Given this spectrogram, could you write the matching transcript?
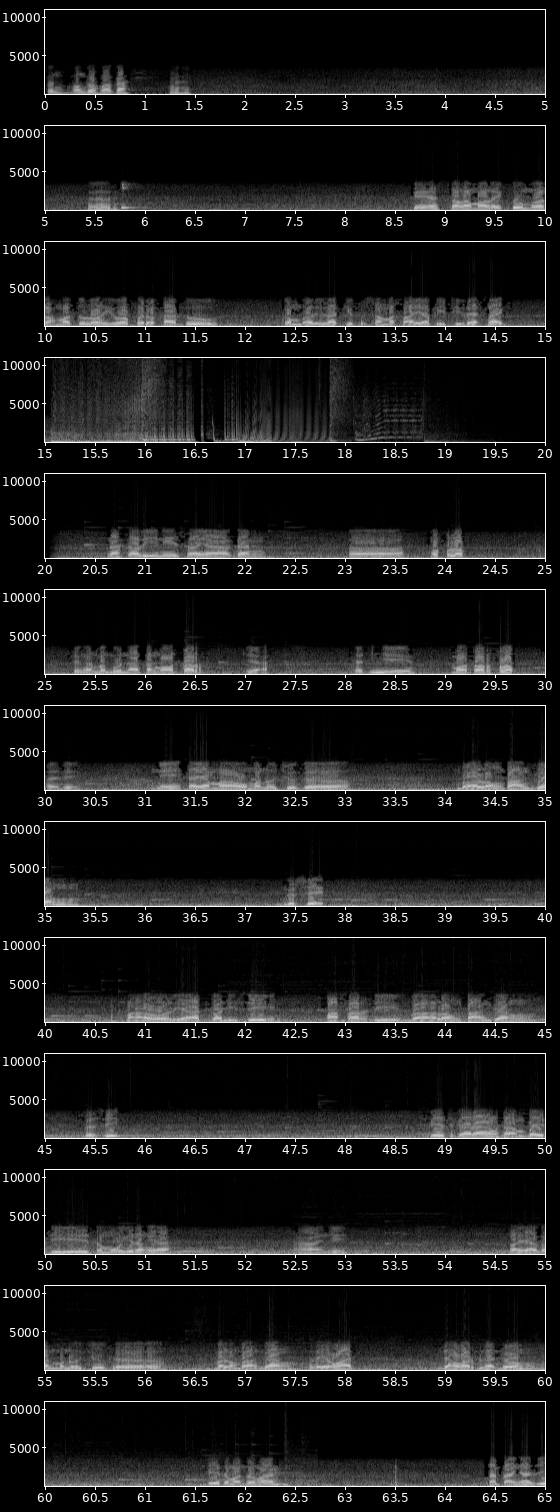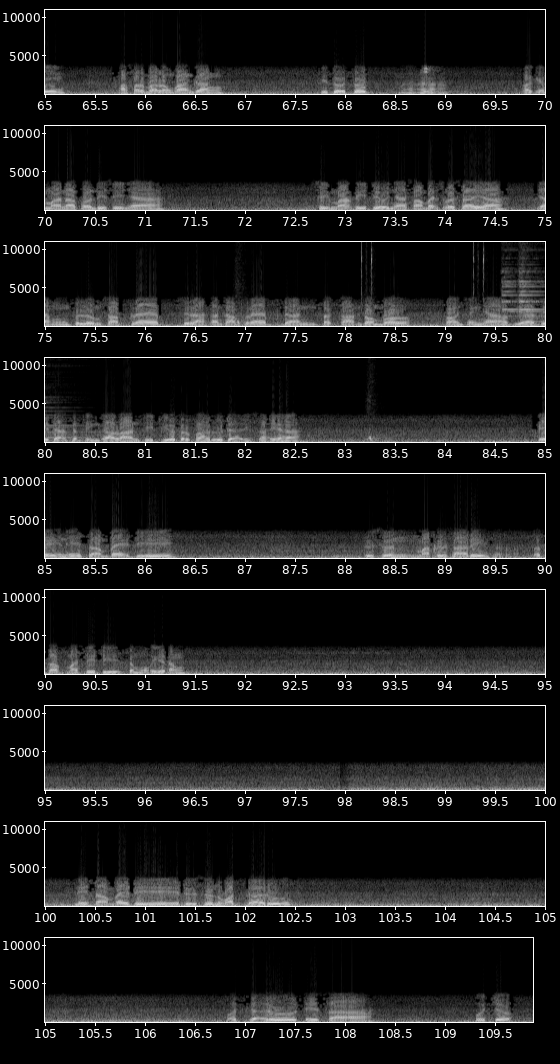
Pun, monggo maka. Oke, assalamualaikum warahmatullahi wabarakatuh. Kembali lagi bersama saya Vidi Resek. Nah, kali ini saya akan uh, ngevlog dengan menggunakan motor, ya. Jadi motor vlog. Jadi ini saya mau menuju ke Balong Panggang. Gresik. Mau lihat kondisi pasar di Balong Panggang Gresik. Oke sekarang sampai di Temu Ireng ya. Nah ini. Saya akan menuju ke Balong Panggang lewat Dawar Belandong. Oke teman-teman. Katanya sih pasar Balong Panggang ditutup. Nah bagaimana kondisinya? Simak videonya sampai selesai ya. Yang belum subscribe silahkan subscribe dan tekan tombol loncengnya biar tidak ketinggalan video terbaru dari saya. Oke ini sampai di Dusun Magresari tetap masih di Temu Ireng ini sampai di dusun Wat Garu. Wat Garu desa Pucuk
